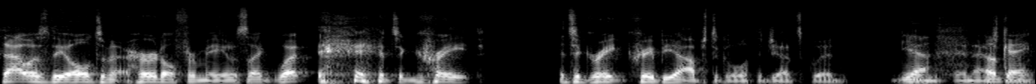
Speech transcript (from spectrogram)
that was the ultimate hurdle for me. It was like what it's a great it's a great creepy obstacle with the jet squid Yeah. in, in Okay,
